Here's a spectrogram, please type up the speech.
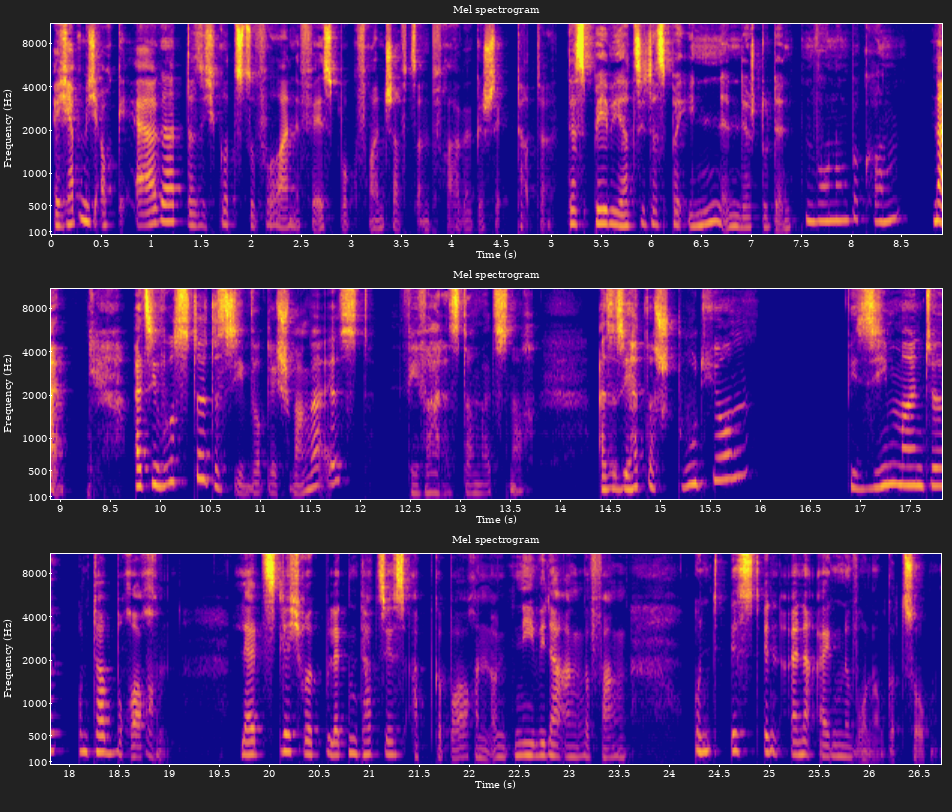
Ich habe mich auch geärgert, dass ich kurz zuvor eine Facebook-Freundschaftsanfrage geschickt hatte. Das Baby hat sie das bei Ihnen in der Studentenwohnung bekommen? Nein. Als sie wusste, dass sie wirklich schwanger ist, wie war das damals noch? Also sie hat das Studium wie sie meinte, unterbrochen. Letztlich rückblickend hat sie es abgebrochen und nie wieder angefangen und ist in eine eigene Wohnung gezogen.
